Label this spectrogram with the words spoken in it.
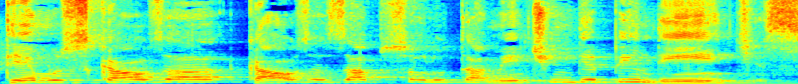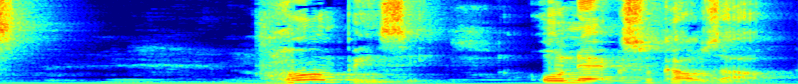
temos causa, causas absolutamente independentes. Rompem-se o nexo causal,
